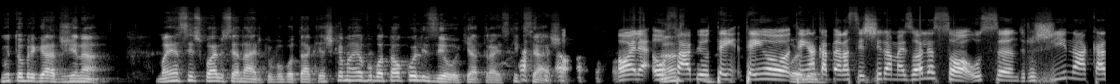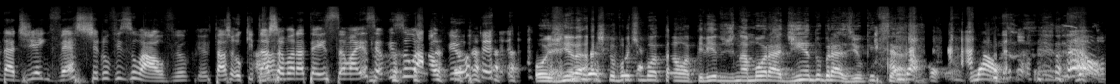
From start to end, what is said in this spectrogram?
Muito obrigado, Gina. Amanhã você escolhe o cenário que eu vou botar aqui. Acho que amanhã eu vou botar o Coliseu aqui atrás. O que, que você acha? Olha, o Fábio, tem, tem, o, tem a Capela Assistida, mas olha só, o Sandro, Gina a cada dia investe no visual, viu? O que tá, o que tá ah. chamando a atenção aí é seu visual, viu? Ô, Gina, acho que eu vou te botar um apelido de namoradinha do Brasil. O que, que você acha? Não, não. não.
